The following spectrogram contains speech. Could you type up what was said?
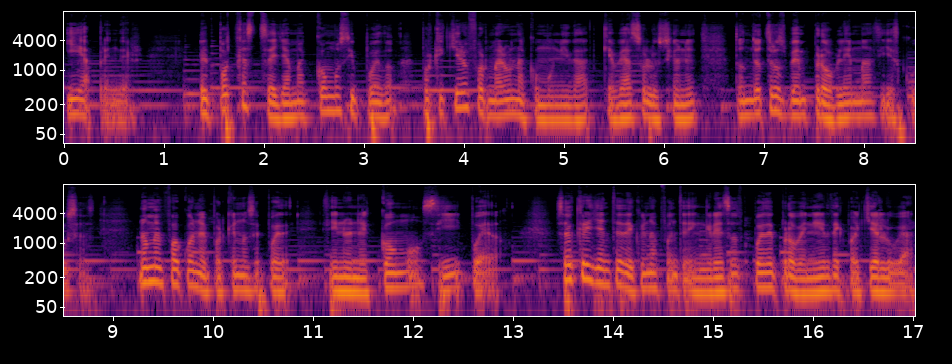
y aprender. El podcast se llama Cómo si puedo porque quiero formar una comunidad que vea soluciones donde otros ven problemas y excusas. No me enfoco en el por qué no se puede, sino en el cómo sí puedo. Soy creyente de que una fuente de ingresos puede provenir de cualquier lugar,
